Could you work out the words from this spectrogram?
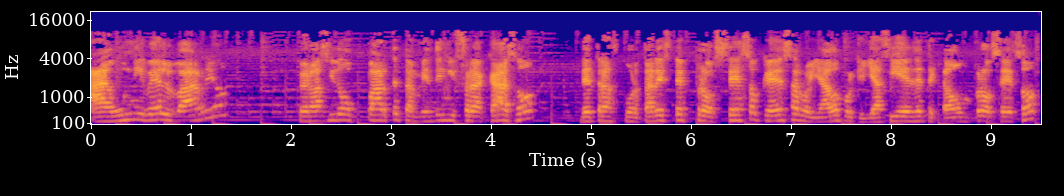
a un nivel barrio, pero ha sido parte también de mi fracaso de transportar este proceso que he desarrollado, porque ya sí he detectado un proceso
